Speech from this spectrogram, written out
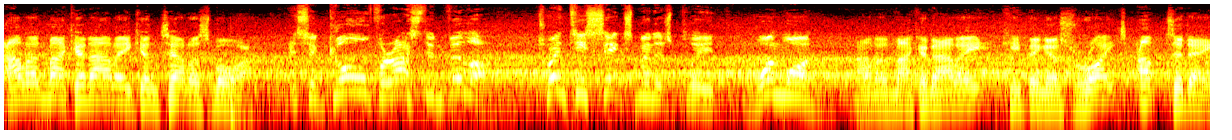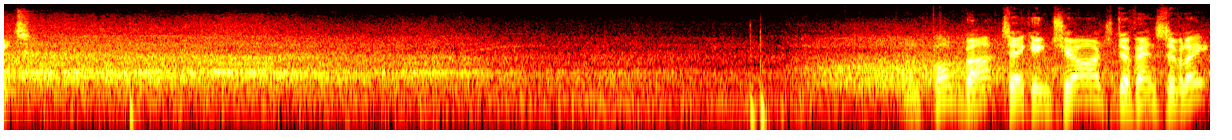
Alan McInally can tell us more. It's a goal for Aston Villa. 26 minutes played, 1-1. Alan McInally keeping us right up to date. And Pogba taking charge defensively.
